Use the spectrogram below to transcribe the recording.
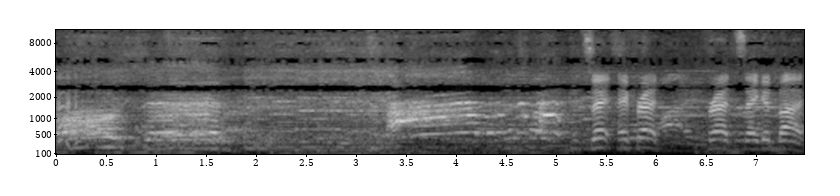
Oh, shit! Ah! Say, hey, Fred. Fred, say goodbye.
